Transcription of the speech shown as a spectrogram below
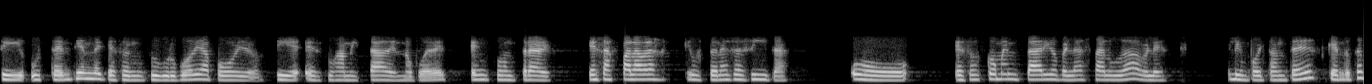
Si usted entiende que en su grupo de apoyo, si en sus amistades no puede encontrar esas palabras que usted necesita o esos comentarios ¿verdad? saludables, lo importante es que entonces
